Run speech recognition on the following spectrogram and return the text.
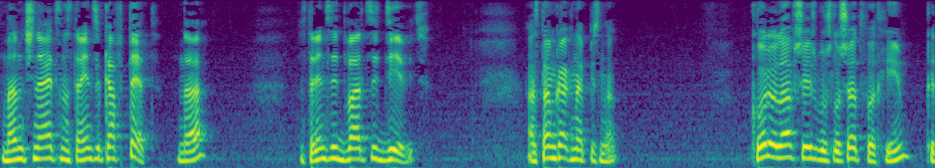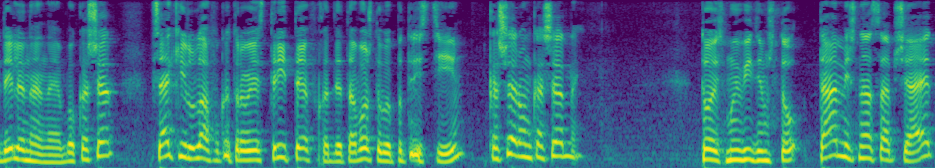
Она начинается на странице Кафтет, да? На странице 29. А там как написано? Коли лав шеиш бушлушат фахим, каделина небо кашер. Всякий лулав, у которого есть три тефха для того, чтобы потрясти им, кашер, он кошерный. То есть мы видим, что там Мишна сообщает,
